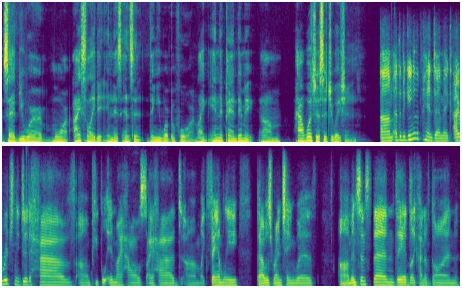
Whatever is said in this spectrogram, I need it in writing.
said you were more isolated in this incident than you were before. Like in the pandemic, um, how was your situation? Um, at the beginning of the pandemic, I originally did have um, people in my house. I had um, like family that I was renting with. Um, and since then, they had like kind of gone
